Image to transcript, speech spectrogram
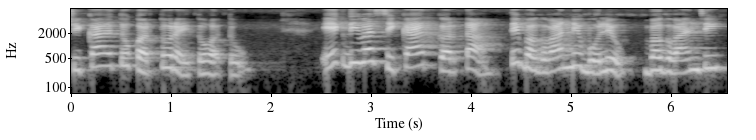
શિકાયતો કરતો રહેતો હતો. એક દિવસ શિકાયત કરતાં તે ભગવાનને બોલ્યો, ભગવાનજી,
